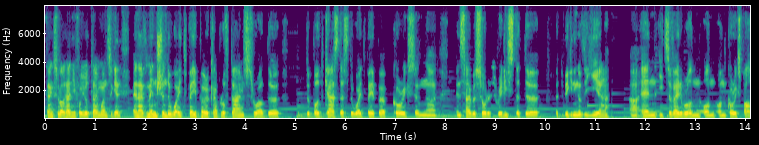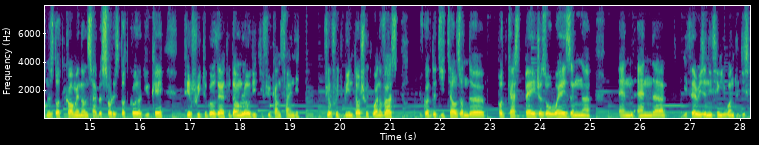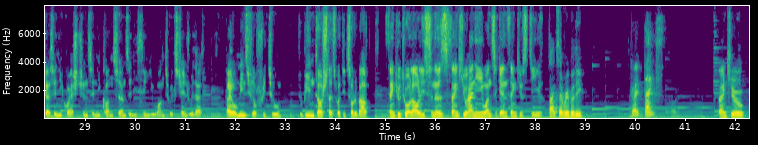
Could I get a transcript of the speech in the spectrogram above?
Thanks a lot, Hani, for your time once again. And I've mentioned the white paper a couple of times throughout the the podcast. That's the white paper Corix and uh, and released at the at the beginning of the year. Uh, and it's available on, on, on corixpartners.com and on cybersolace.co.uk. Feel free to go there to download it. If you can't find it, feel free to be in touch with one of us. You've got the details on the podcast page as always. And, uh, and, and, uh, if there is anything you want to discuss, any questions, any concerns, anything you want to exchange with us, by all means, feel free to, to be in touch. That's what it's all about. Thank you to all our listeners. Thank you, Hani, once again. Thank you, Steve. Thanks, everybody. Great. Thanks. Thank you.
